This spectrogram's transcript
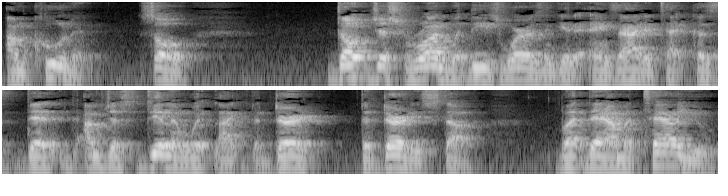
I'm cooling. So don't just run with these words and get an anxiety attack because I'm just dealing with like the dirt, the dirty stuff. But then I'm gonna tell you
